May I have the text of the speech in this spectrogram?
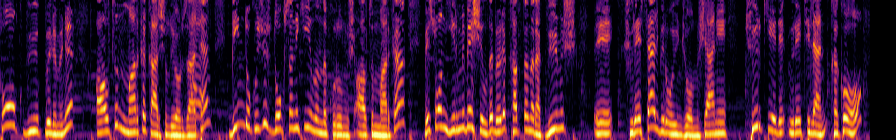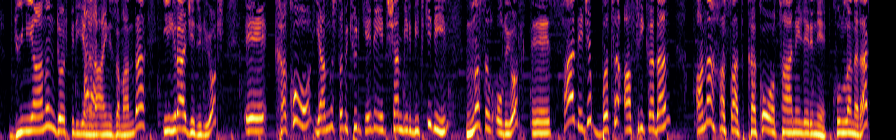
çok büyük bölümünü altın marka karşılıyor zaten. 1992 yılında kurulmuş altın marka ve son 25 yılda böyle katlanarak büyümüş. Ee, küresel bir oyuncu olmuş. Yani Türkiye'de üretilen kakao dünyanın dört bir yanına Evet. aynı zamanda ihraç ediliyor. Ee, kakao yalnız tabii Türkiye'de yetişen bir bitki değil. Nasıl oluyor? Ee, sadece Batı Afrika'dan ana hasat kakao tanelerini kullanarak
